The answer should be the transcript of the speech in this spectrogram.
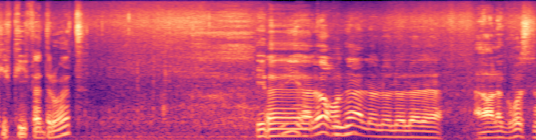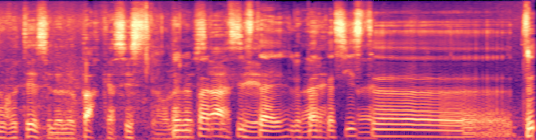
Kif kif à droite. Et puis euh, alors on mm-hmm. a le, le, le, le alors la grosse nouveauté c'est le, le parc assist. On le parc ça, assist, c'est- le ouais, parc assist ouais, euh, très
